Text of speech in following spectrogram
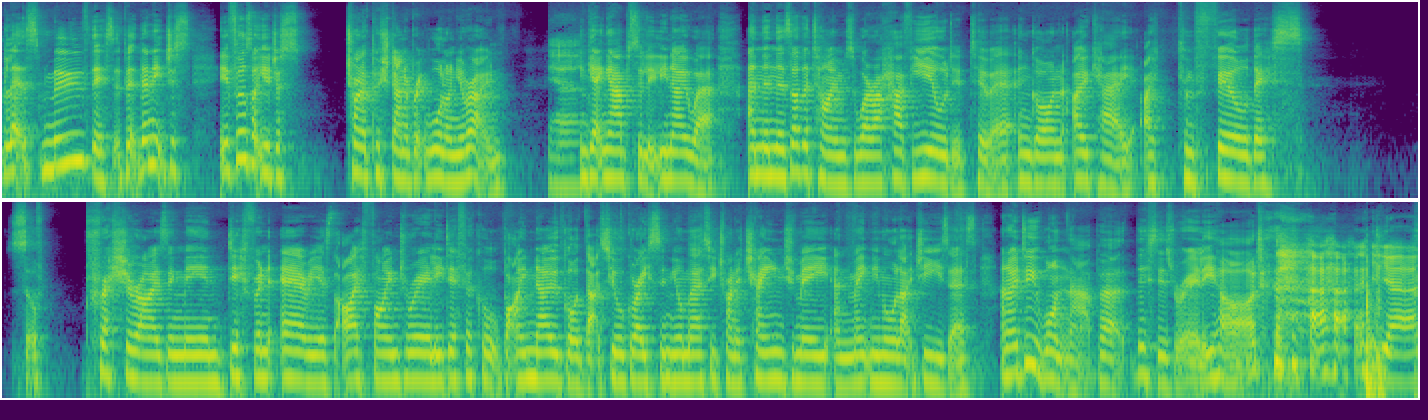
let's move this. But then it just, it feels like you're just trying to push down a brick wall on your own. Yeah. and getting absolutely nowhere. And then there's other times where I have yielded to it and gone, okay, I can feel this sort of pressurizing me in different areas that I find really difficult. But I know, God, that's your grace and your mercy trying to change me and make me more like Jesus. And I do want that, but this is really hard. yeah.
